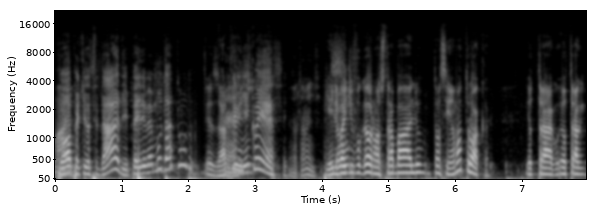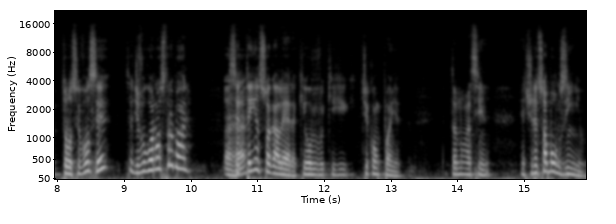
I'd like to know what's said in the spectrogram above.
trabalho. próprio aqui da cidade, pra ele vai mudar tudo. Porque Exatamente. ninguém conhece. Exatamente. E ele Então- vai divulgar o nosso trabalho. Então, assim, é uma troca. Eu trago, eu trago, trouxe você, você divulgou o nosso trabalho. Você Aham. tem a sua galera que ouve, que, que te acompanha. Então, assim, a gente não é só bonzinho.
